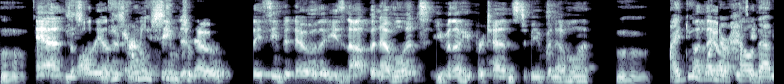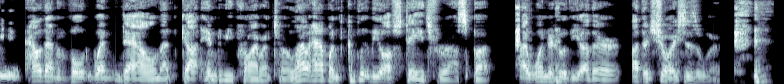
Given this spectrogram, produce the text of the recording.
Mhm. And He's- all the other he's Eternals seem to to- know. They seem to know that he's not benevolent, even though he pretends to be benevolent. hmm I do But wonder how that how that vote went down that got him to be Prime Eternal. That happened completely off stage for us, but I wonder who the other other choices were.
